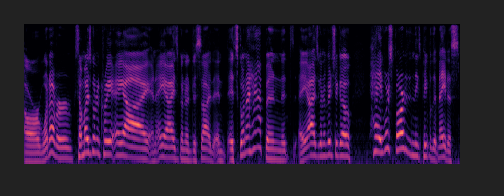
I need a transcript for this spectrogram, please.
or whatever. Somebody's going to create AI, and AI is going to decide, and it's going to happen. It's AI is going to eventually go, "Hey, we're smarter than these people that made us.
